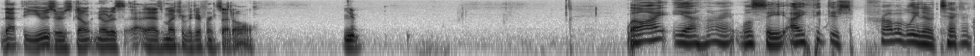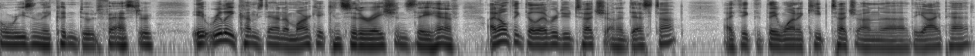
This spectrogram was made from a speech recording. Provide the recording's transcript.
that the users don't notice as much of a difference at all. Yep. Well, I yeah, all right, we'll see. I think there's probably no technical reason they couldn't do it faster. It really comes down to market considerations. They have. I don't think they'll ever do touch on a desktop. I think that they want to keep touch on uh, the iPad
